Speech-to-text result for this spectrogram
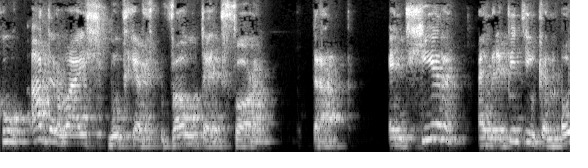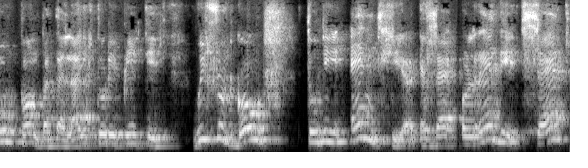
who otherwise would have voted for Trump. And here I'm repeating an old point, but I like to repeat it. We should go to the end here. As I already said,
